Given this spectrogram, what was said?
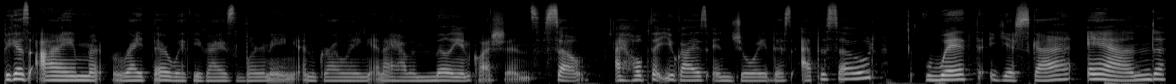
because I'm right there with you guys learning and growing, and I have a million questions. So, I hope that you guys enjoy this episode with Yiska and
